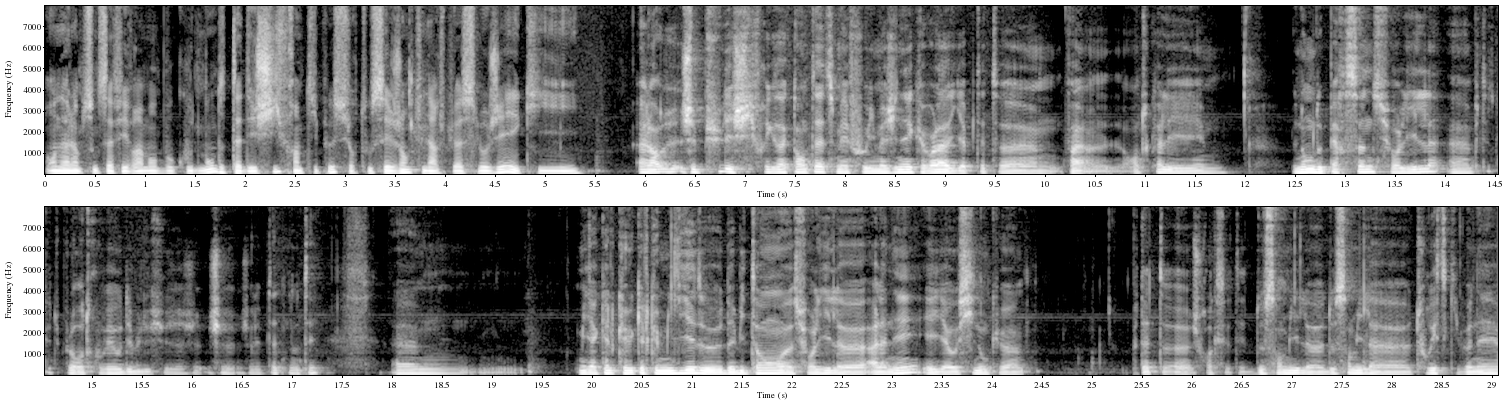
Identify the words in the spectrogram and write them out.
on a l'impression que ça fait vraiment beaucoup de monde. Tu as des chiffres un petit peu sur tous ces gens qui n'arrivent plus à se loger et qui. Alors, j'ai plus les chiffres exacts en tête, mais il faut imaginer que voilà, il y a peut-être. Euh, enfin, en tout cas, les, le nombre de personnes sur l'île, euh, peut-être que tu peux le retrouver au début du sujet, je, l'ai peut-être noté. Euh, mais il y a quelques, quelques milliers d'habitants sur l'île à l'année, et il y a aussi donc peut-être, euh, je crois que c'était 200 000, 200 000 touristes qui venaient.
